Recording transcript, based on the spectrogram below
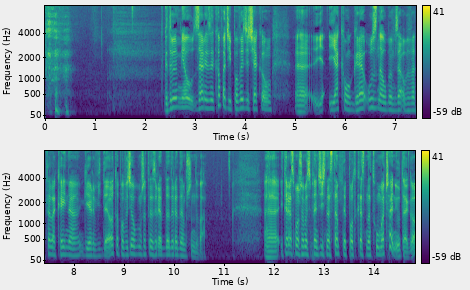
Gdybym miał zaryzykować i powiedzieć, jaką, e, jaką grę uznałbym za obywatela Keina gier wideo, to powiedziałbym, że to jest Red Dead Redemption 2. E, I teraz możemy spędzić następny podcast na tłumaczeniu tego.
